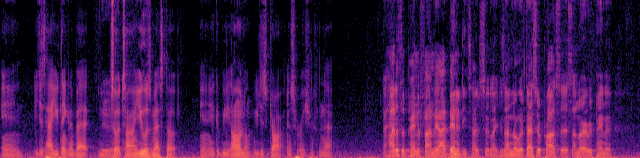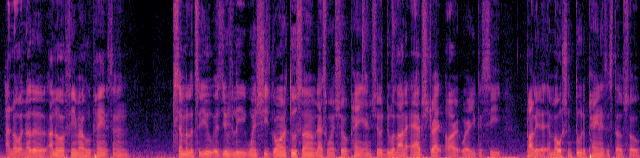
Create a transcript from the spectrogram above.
and it just had you thinking back Yeah. to a time you was messed up, and it could be I don't know. You just draw inspiration from that. like, how does a painter find their identity type shit? Like, cause I know if that's your process, I know every painter. I know another. I know a female who paints and similar to you. It's usually when she's going through something. That's when she'll paint and she'll do a lot of abstract art where you can see probably the emotion through the paintings and stuff. So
